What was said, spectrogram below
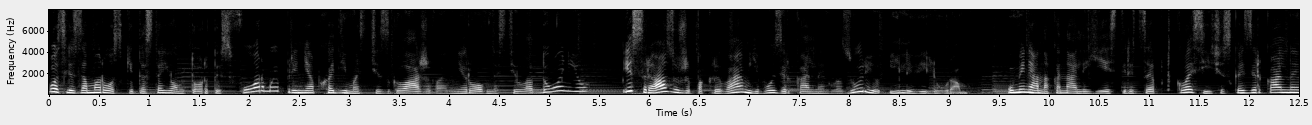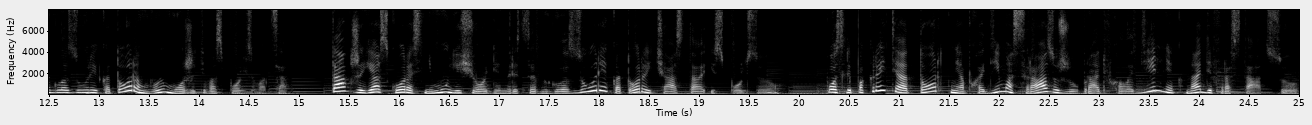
После заморозки достаем торт из формы, при необходимости сглаживаем неровности ладонью и сразу же покрываем его зеркальной глазурью или велюром. У меня на канале есть рецепт классической зеркальной глазури, которым вы можете воспользоваться. Также я скоро сниму еще один рецепт глазури, который часто использую. После покрытия торт необходимо сразу же убрать в холодильник на дефростацию.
